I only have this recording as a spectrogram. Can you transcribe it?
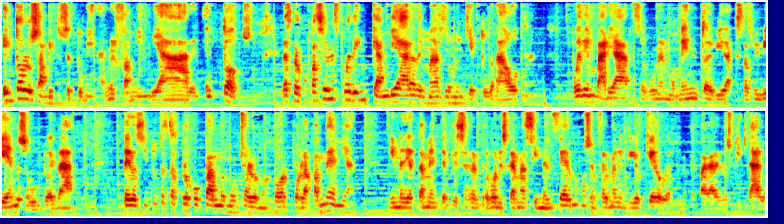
en todos los ámbitos de tu vida, en el familiar, en, en todos. Las preocupaciones pueden cambiar además de una inquietud a otra. Pueden variar según el momento de vida que estás viviendo, según tu edad, pero si tú te estás preocupando mucho a lo mejor por la pandemia, inmediatamente empiezas a hacerte, bueno, es que además si me enfermo o se enferma alguien que yo quiero, voy a tener que pagar el hospital.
